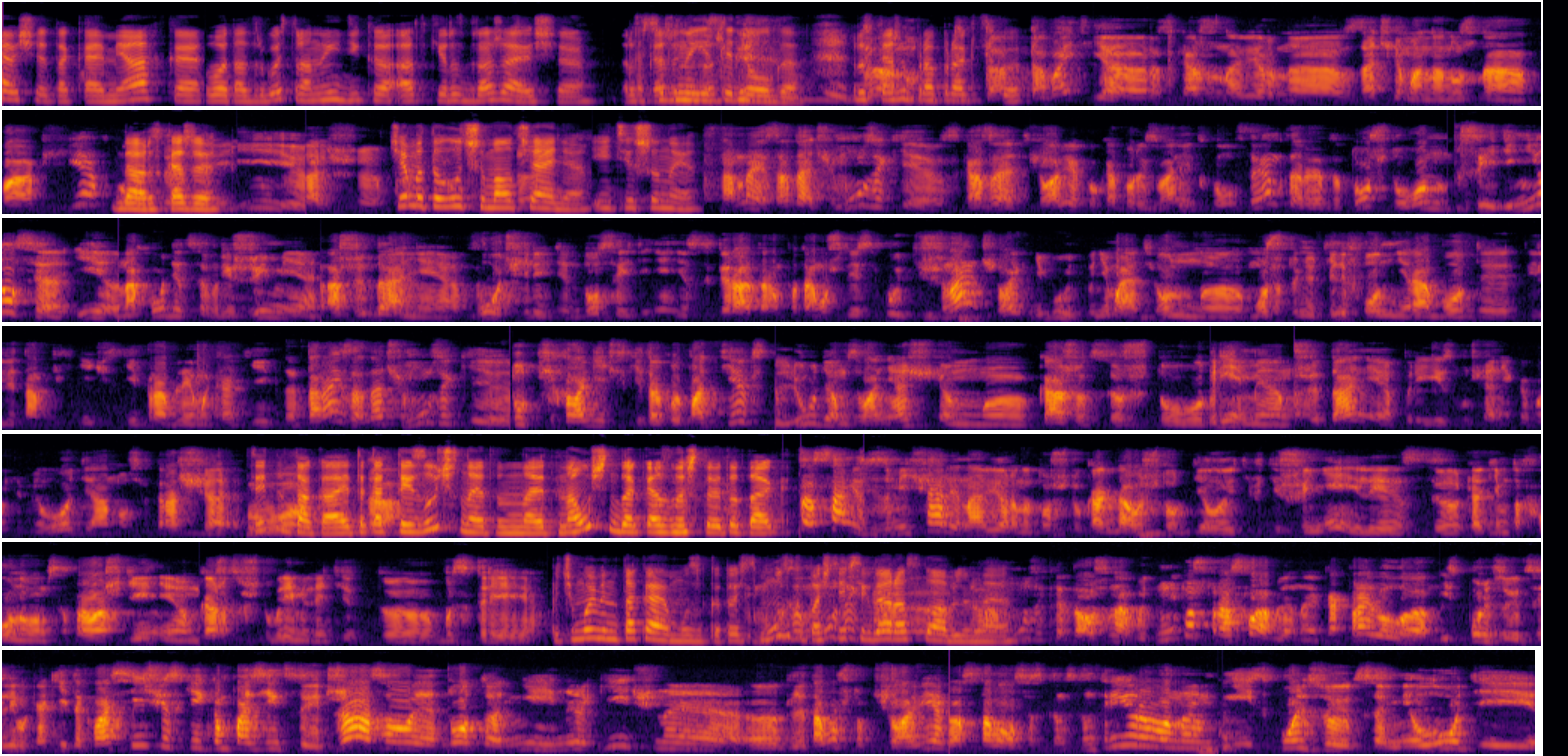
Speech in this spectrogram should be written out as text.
расслабляющая, такая мягкая, вот, а с другой стороны, дико адски раздражающая. Расскажи Особенно если долго. Расскажи Да, ну, про практику. да, давайте я расскажу, наверное, зачем она нужна вообще. Да, расскажи. И дальше. Чем это лучше Да. молчания и тишины? Основная задача музыки сказать человеку, который звонит в колл-центр, это то, что он соединился и находится в режиме ожидания в очереди до соединения с оператором. Потому что если будет тишина, человек не будет понимать, он э, может у него телефон не работает или там технические проблемы какие-то. Вторая задача музыки, тут психологический такой подтекст. Людям, звонящим, э, кажется, что время ожидания при звучании какой-то мелодии оно сокращает. Действительно вот. так, а это да. как-то изучено, это, это научно доказано, что это так? Это сами замечали, наверное, то, что когда вы что-то делаете в тишине или с каким-то фоновым сопровождением, кажется, что время летит э, быстрее. Почему именно такая музыка? То есть музыка, музыка почти всегда расслабленная. Да, музыка должна быть, ну не то, что расслабленная, как правило, используются либо какие-то классические композиции, джазовые, что-то не энергичное, э, для того, чтобы человек оставался сконцентрированным, не используются мелодии,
